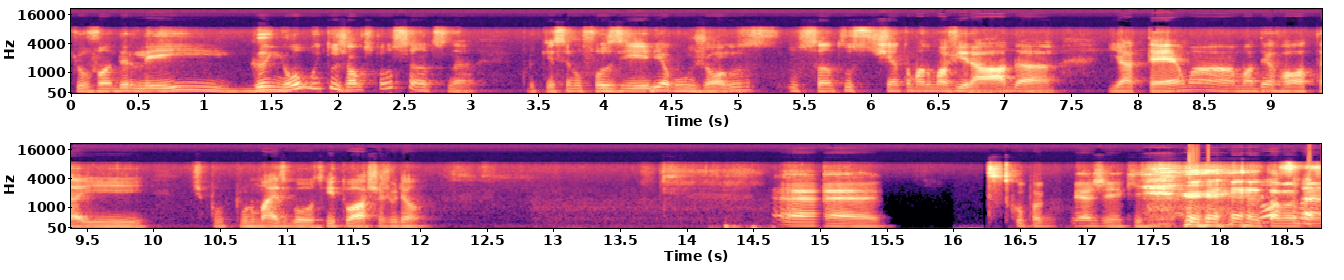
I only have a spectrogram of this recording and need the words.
que o Vanderlei ganhou muitos jogos pelo Santos, né? Porque se não fosse ele em alguns jogos, o Santos tinha tomado uma virada e até uma, uma derrota aí, tipo, por mais gols. O que tu acha, Julião? É, Desculpa, viajei aqui. Nossa, Eu mas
